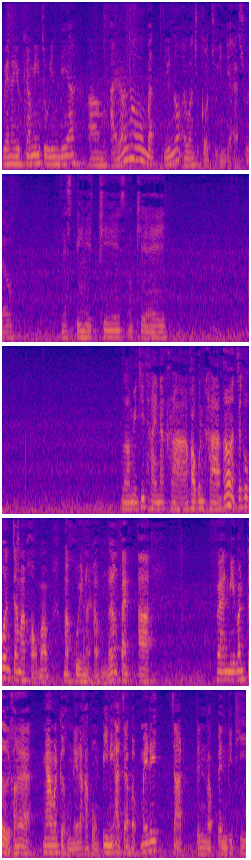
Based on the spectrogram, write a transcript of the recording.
When are you coming to India? Um, I don't know, but you know I want to go to India as well. Let's bring it peace. Okay. เรามีที่ไทยนะครับขอบคุณครับเออจะทุกคนจะมาขอมามาคุยหน่อยครับผมเรื่องแฟนอ่าแฟนมีวันเกิดเขาเนี่ยงานวันเกิดของเนทนะครับผมปีนี้อาจจะแบบไม่ได้จัดเป็นแบบเป็นพิธี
